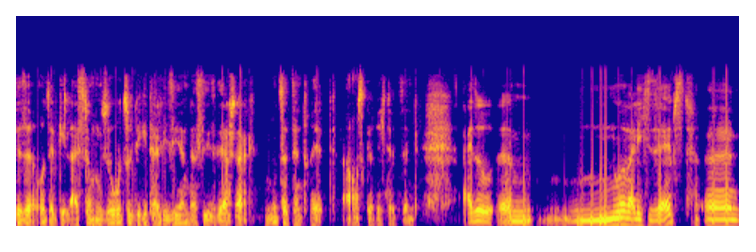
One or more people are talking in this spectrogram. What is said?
diese OZG-Leistungen so zu digitalisieren, dass sie sehr stark nutzerzentriert ausgerichtet sind. Also ähm, nur weil ich selbst äh,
